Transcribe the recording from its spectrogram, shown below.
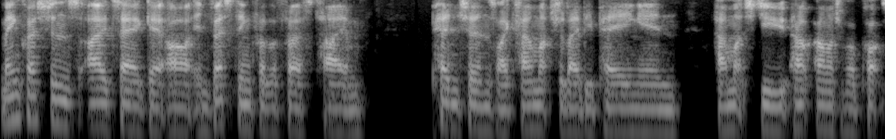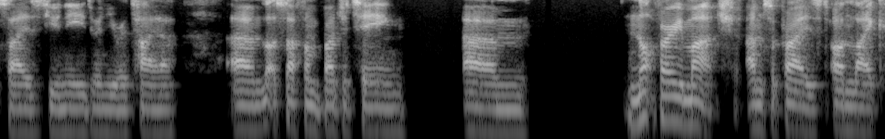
main questions I'd say I get are investing for the first time, pensions, like how much should I be paying in, how much do you how, how much of a pot size do you need when you retire? Um, a lot of stuff on budgeting. Um, not very much, I'm surprised, on like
